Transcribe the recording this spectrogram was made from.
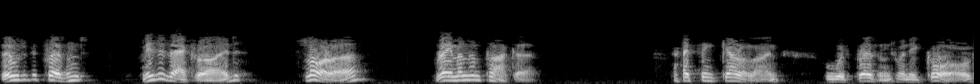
Those to be present Mrs. Ackroyd, Flora, Raymond, and Parker. I think Caroline, who was present when he called,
